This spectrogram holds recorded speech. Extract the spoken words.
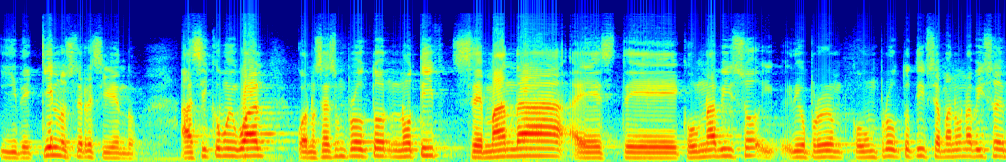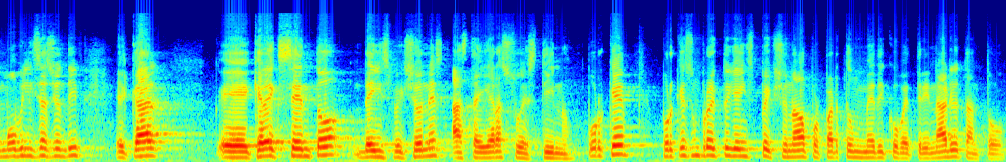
y de quién lo estoy recibiendo. Así como igual, cuando se hace un producto no TIF, se manda este, con un aviso, digo, con un producto TIF se manda un aviso de movilización TIF, el cual eh, queda exento de inspecciones hasta llegar a su destino. ¿Por qué? Porque es un proyecto ya inspeccionado por parte de un médico veterinario, tanto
